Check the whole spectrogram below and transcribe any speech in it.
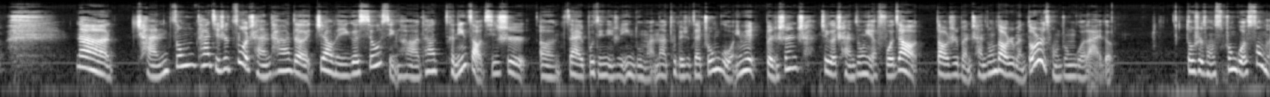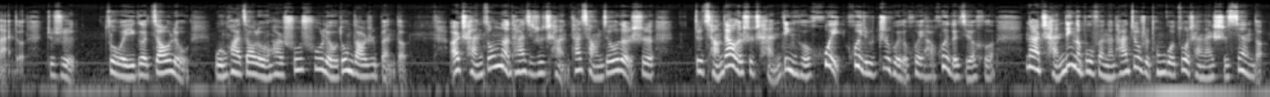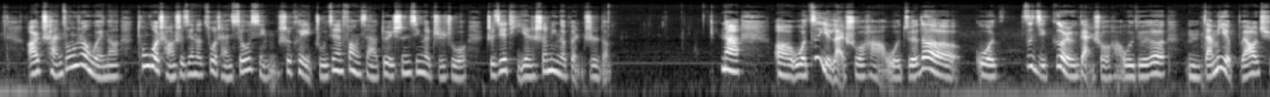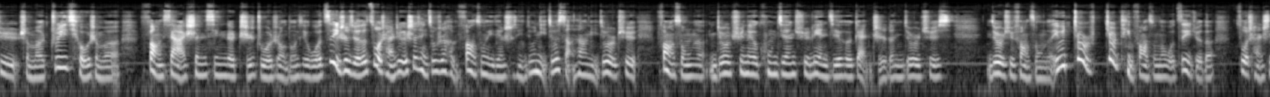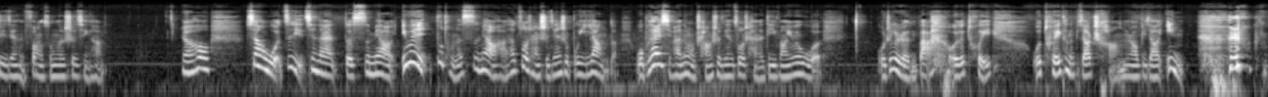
那禅宗它其实坐禅，它的这样的一个修行哈，它肯定早期是嗯，在不仅仅是印度嘛，那特别是在中国，因为本身禅这个禅宗也佛教到日本，禅宗到日本都是从中国来的，都是从中国送来的，就是作为一个交流。文化交流、文化输出流动到日本的，而禅宗呢，它其实禅它讲究的是，就强调的是禅定和慧，慧就是智慧的慧哈，慧的结合。那禅定的部分呢，它就是通过坐禅来实现的。而禅宗认为呢，通过长时间的坐禅修行，是可以逐渐放下对身心的执着，直接体验生命的本质的。那，呃，我自己来说哈，我觉得我。自己个人感受哈，我觉得，嗯，咱们也不要去什么追求什么放下身心的执着这种东西。我自己是觉得坐禅这个事情就是很放松的一件事情，就你就想象你就是去放松的，你就是去那个空间去链接和感知的，你就是去，你就是去放松的，因为就是就是挺放松的。我自己觉得坐禅是一件很放松的事情哈。然后。像我自己现在的寺庙，因为不同的寺庙哈，它坐禅时间是不一样的。我不太喜欢那种长时间坐禅的地方，因为我我这个人吧，我的腿我腿可能比较长，然后比较硬，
